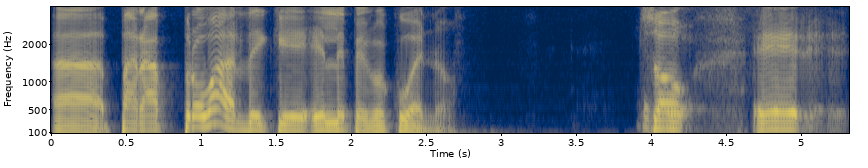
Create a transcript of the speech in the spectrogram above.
Ah, para probar de que él le pegó cuerno. So, eh,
